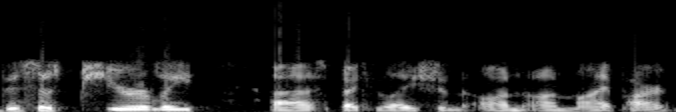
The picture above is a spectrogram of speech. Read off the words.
this is purely uh, speculation on on my part,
